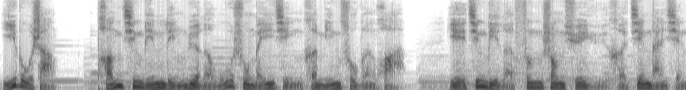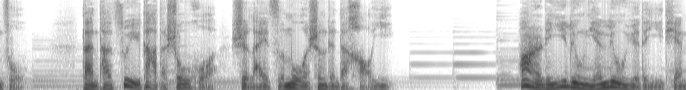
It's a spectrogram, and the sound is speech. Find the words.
一路上，彭清林领略了无数美景和民俗文化，也经历了风霜雪雨和艰难险阻，但他最大的收获是来自陌生人的好意。二零一六年六月的一天，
